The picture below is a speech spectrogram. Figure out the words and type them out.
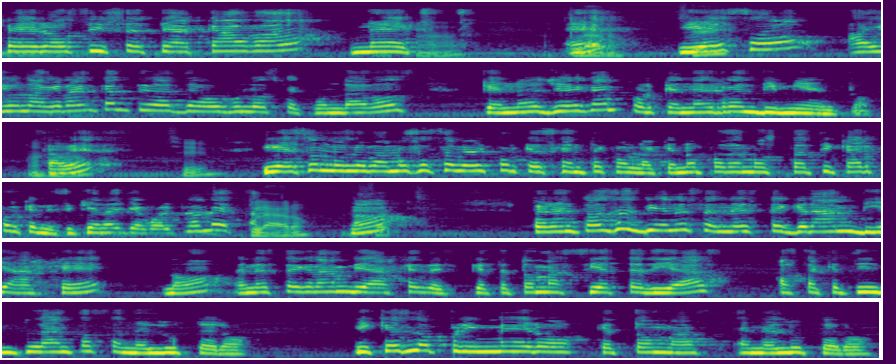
pero si se te acaba, next. ¿eh? Y eso, hay una gran cantidad de óvulos fecundados que no llegan porque no hay rendimiento, ¿sabes? Sí. Y eso no lo vamos a saber porque es gente con la que no podemos platicar porque ni siquiera llegó al planeta. Claro. ¿No? Pero entonces vienes en este gran viaje, ¿no? En este gran viaje de que te toma siete días hasta que te implantas en el útero. ¿Y qué es lo primero que tomas en el útero?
